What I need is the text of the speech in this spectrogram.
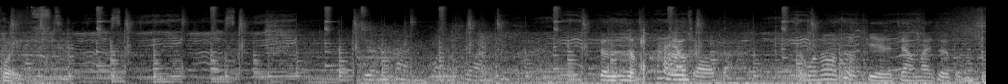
柜子。这是什么？太有胶板，怎么那么特别？这样卖这个东西？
